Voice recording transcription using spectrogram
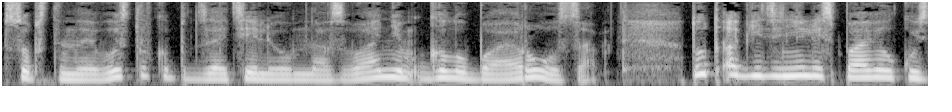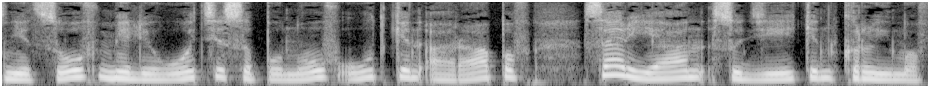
Собственная выставка под затейливым названием «Голубая роза». Тут объединились Павел Кузнецов, Мелиоти, Сапунов, Уткин, Арапов, Сарьян, Судейкин, Крымов.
